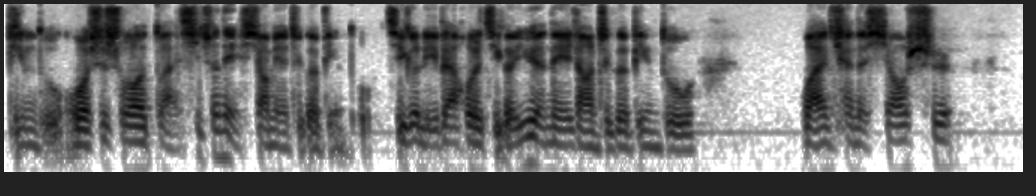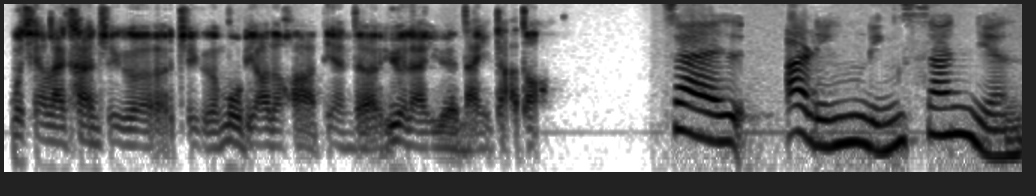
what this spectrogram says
病毒。我是说短期之内消灭这个病毒，几个礼拜或者几个月内让这个病毒完全的消失。目前来看，这个这个目标的话，变得越来越难以达到。在二零零三年，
